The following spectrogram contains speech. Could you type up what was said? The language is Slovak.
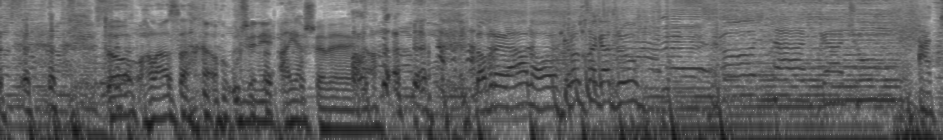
to hlása učenie Ajaševe. Dobré ráno, kroca Gadžu.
